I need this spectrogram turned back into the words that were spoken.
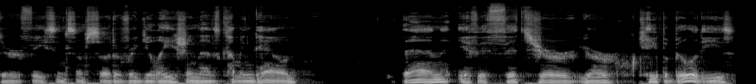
they're facing some sort of regulation that's coming down. Then if it fits your your capabilities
